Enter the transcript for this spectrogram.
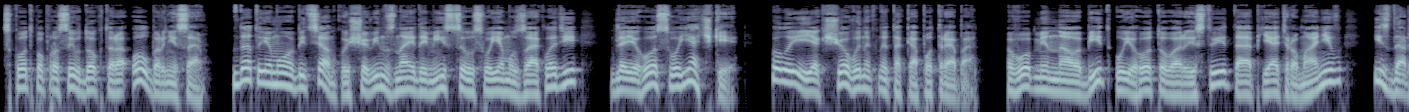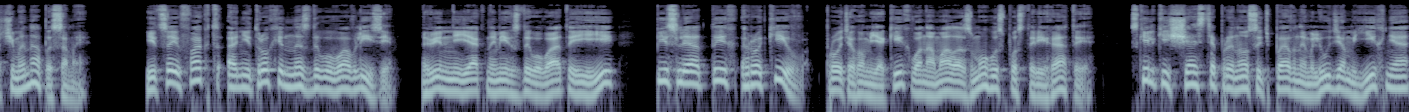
Скот попросив доктора Олберніса дати йому обіцянку, що він знайде місце у своєму закладі для його своячки, коли і якщо виникне така потреба, в обмін на обід у його товаристві та п'ять романів із дарчими написами. І цей факт ані трохи не здивував Лізі. Він ніяк не міг здивувати її після тих років, протягом яких вона мала змогу спостерігати, скільки щастя приносить певним людям їхня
